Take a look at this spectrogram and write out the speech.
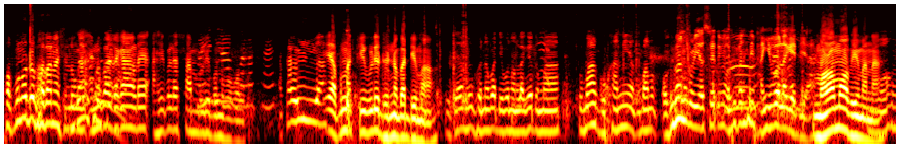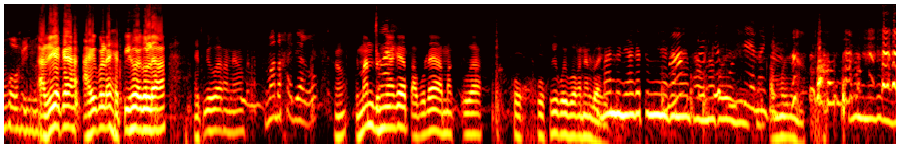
সপোনতো ভবা নাছিলোঁ এনেকুৱা জেগালৈ আহি পেলাই চাম বুলি বন্ধুসকল আপোনাক কি বুলি ধন্যবাদ দিম আৰু? এতিয়া মোক ধন্যবাদ দিব নালাগে তোমাৰ তোমাৰ গোসানী অকণমান অভিমান কৰি আছে তুমি অভিমানখিনি ভাঙিব লাগে এতিয়া। মৰমৰ অভিমানা আজি একে আহি পেলাই হেপী হৈ গ'লে আৰু। হেপী হোৱাৰ কাৰণে আৰু। তোমাৰ দেখাই দিয়া আকৌ। ইমান ধুনীয়াকৈ পাপুদাই আমাক পুৰা সুখী কৰিবৰ কাৰণে লৈ ইমান ধুনীয়াকে তুমি সেইকাৰণে ভাওনা কৰি ধুনীয়াকে ভাওনা কৰি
